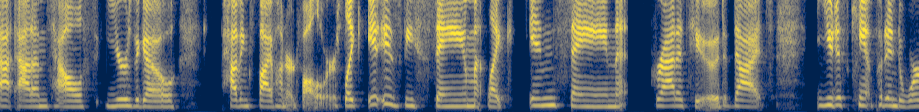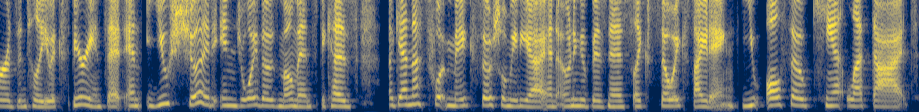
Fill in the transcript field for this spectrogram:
at Adam's house years ago having 500 followers. Like it is the same like insane gratitude that you just can't put into words until you experience it. And you should enjoy those moments because, again, that's what makes social media and owning a business like so exciting. You also can't let that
